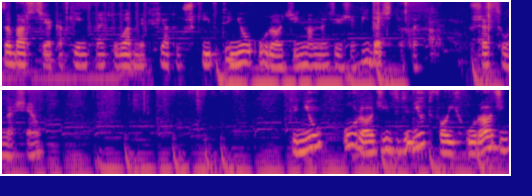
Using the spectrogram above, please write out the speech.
Zobaczcie, jaka piękna, jakie ładne kwiatuszki w dniu urodzin. Mam nadzieję, że widać trochę. Przesunę się. Dniu urodzin, w dniu Twoich urodzin,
